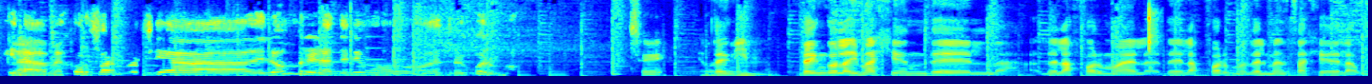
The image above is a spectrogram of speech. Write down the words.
Y Claro. la mejor farmacia del hombre la tenemos dentro del cuerpo. Sí. Ten- mismo. Tengo la imagen de la, de la forma del- de la forma del mensaje del agua.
